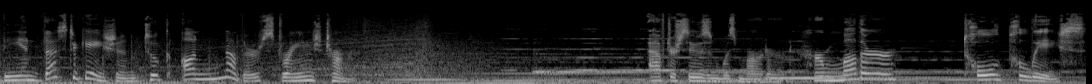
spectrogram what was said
the investigation took another strange turn. After Susan was murdered, her mother told police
